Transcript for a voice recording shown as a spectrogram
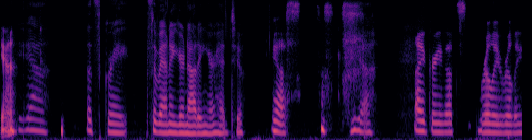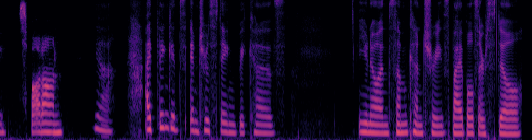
Yeah. Yeah, that's great. Savannah, you're nodding your head too. Yes. yeah. I agree. That's really, really spot on. Yeah. I think it's interesting because, you know, in some countries, Bibles are still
